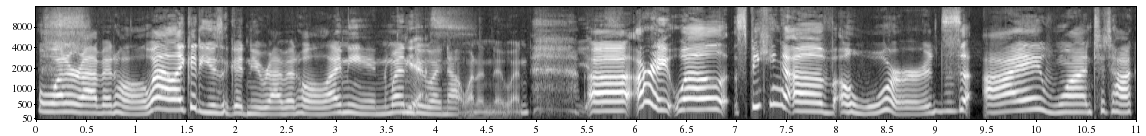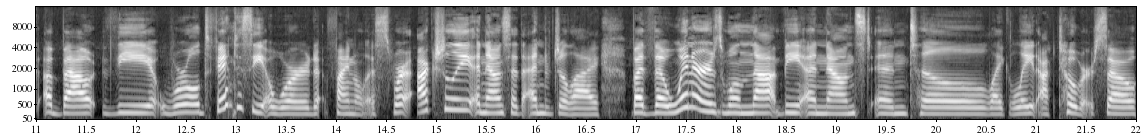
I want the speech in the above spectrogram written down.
What a rabbit hole. Well, I could use a good new rabbit hole. I mean, when yes. do I not want a new one? Yes. Uh, all right. Well, speaking of awards, I want to talk about the World Fantasy Award finalists. We're actually announced at the end of July, but the winners will not be announced until like late October. So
